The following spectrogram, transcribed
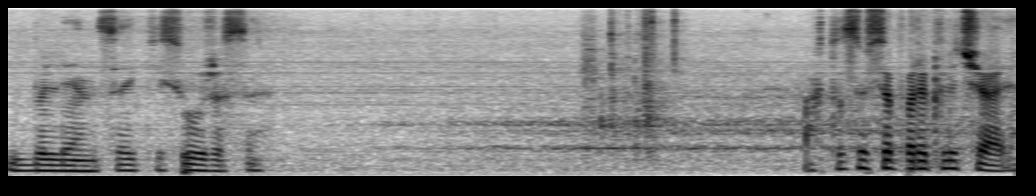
Блін, це якісь ужаси. А хто це все переключає?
